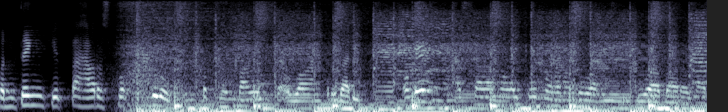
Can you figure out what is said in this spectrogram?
Penting kita harus fokus dulu untuk membangun keuangan pribadi. Oke, Assalamualaikum warahmatullahi wabarakatuh.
